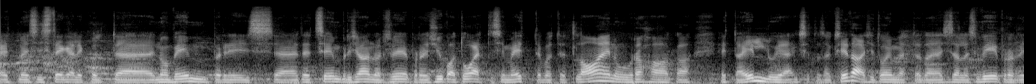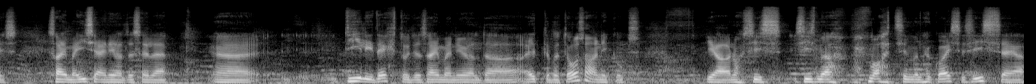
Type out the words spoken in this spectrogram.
et me siis tegelikult novembris, detsembris, jaanuaris, veebruaris juba toetasime ettevõtet laenurahaga, et ta ellu jääks, et ta saaks edasi toimetada ja siis alles veebruaris saime ise nii-öelda selle Äh, diili tehtud ja saime nii-öelda ettevõtte osanikuks. ja noh, siis, siis me vaatasime nagu asja sisse ja,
